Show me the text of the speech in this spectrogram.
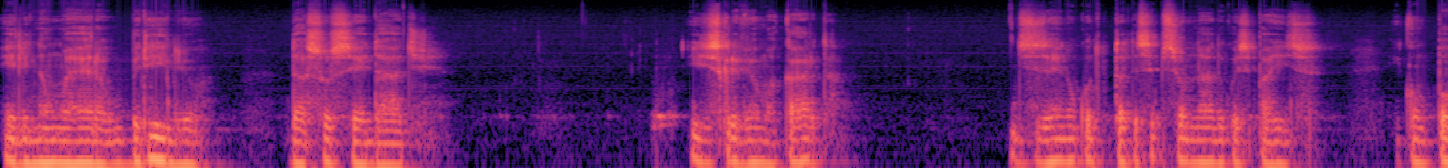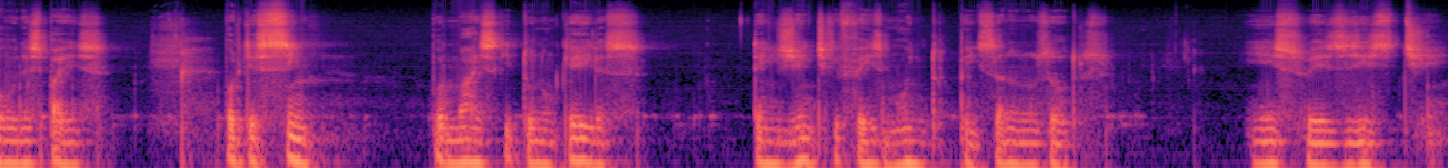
Ele não era o brilho da sociedade. E escreveu uma carta dizendo o quanto está decepcionado com esse país e com o povo desse país. Porque sim, por mais que tu não queiras, tem gente que fez muito pensando nos outros. Isso existe.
